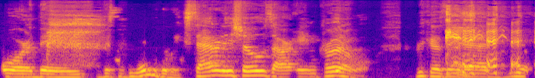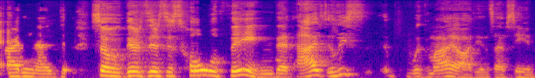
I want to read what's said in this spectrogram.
or they this is the end of the week. Saturday shows are incredible because they had you know, Friday night. So there's there's this whole thing that I at least with my audience I've seen.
